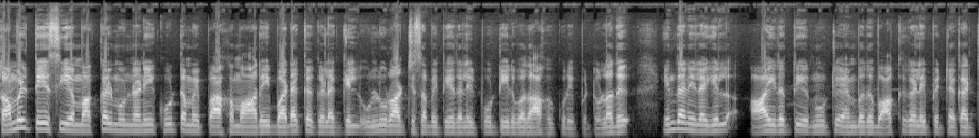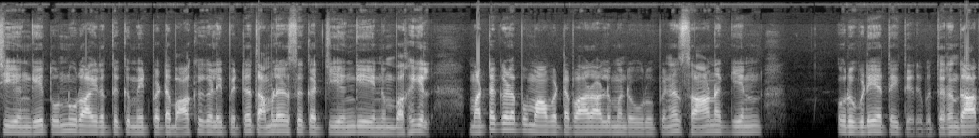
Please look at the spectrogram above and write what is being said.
தமிழ் தேசிய மக்கள் முன்னணி கூட்டமைப்பாக மாறி வடக்கு கிழக்கில் உள்ளூராட்சி சபை தேர்தலில் போட்டியிடுவதாக குறிப்பிட்டுள்ளது. இந்த நிலையில் ஆயிரத்தி இருநூற்றி ஐம்பது வாக்குகளை பெற்ற கட்சி எங்கே தொண்ணூறாயிரத்துக்கு மேற்பட்ட வாக்குகளை பெற்ற தமிழரசு கட்சி எங்கே என்னும் வகையில் மட்டக்களப்பு மாவட்ட பாராளுமன்ற உறுப்பினர் சாணக்கியன் ஒரு விடயத்தை தெரிவித்திருந்தார்.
